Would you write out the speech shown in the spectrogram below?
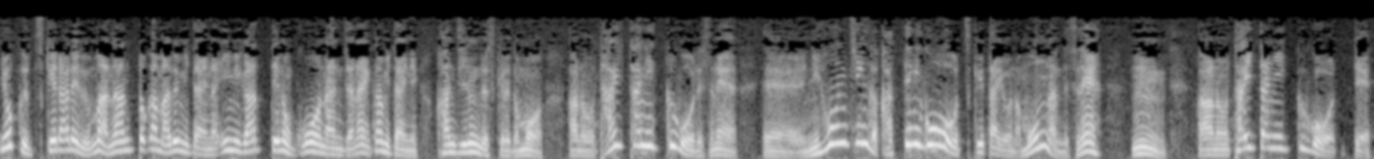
よく付けられる、まあ、なんとか丸みたいな意味があっての GO なんじゃないかみたいに感じじるんですけれども、あの、タイタニック号ですね、えー、日本人が勝手に号をつけたようなもんなんですね。うん。あの、タイタニック号って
